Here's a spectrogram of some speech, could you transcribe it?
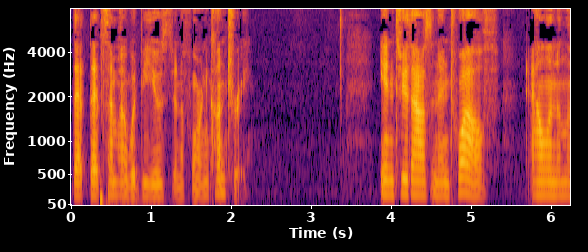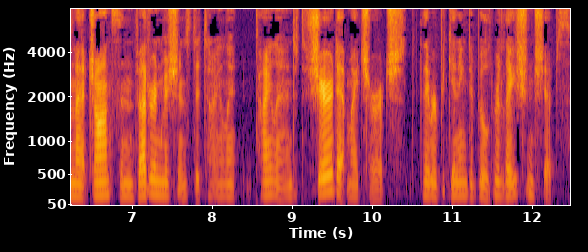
that, that somehow would be used in a foreign country. In 2012, Alan and Lynette Johnson, veteran missions to Thailand, shared at my church that they were beginning to build relationships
